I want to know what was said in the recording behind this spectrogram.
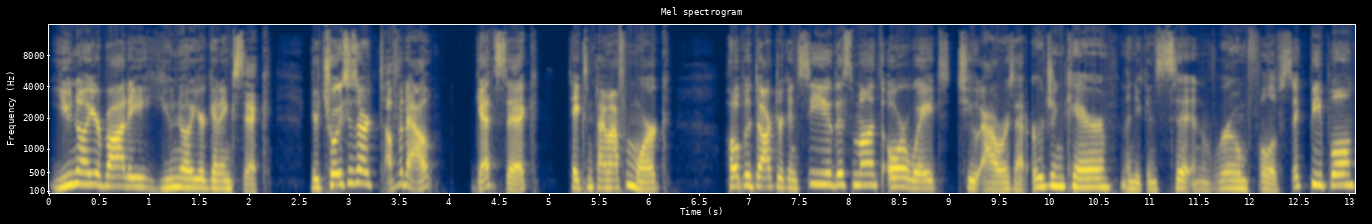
You know your body, you know you're getting sick. Your choices are tough it out, get sick, take some time out from work, hope the doctor can see you this month, or wait two hours at urgent care. Then you can sit in a room full of sick people.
